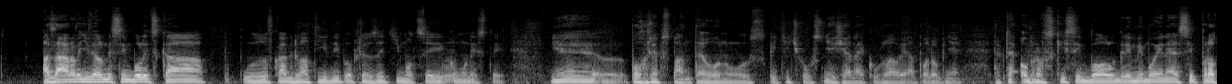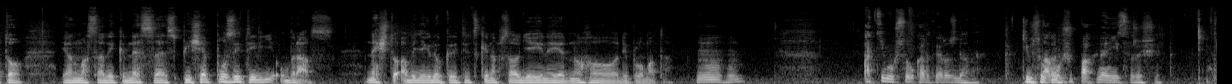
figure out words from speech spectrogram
a zároveň velmi symbolická úvozovkách dva týdny po převzetí moci hmm. komunisty je eh, pohřeb z Panteonu s kytičkou sněženek u hlavy a podobně. Tak to je obrovský symbol, kdy mimo jiné si proto Jan Masaryk nese spíše pozitivní obraz, než to, aby někdo kriticky napsal dějiny jednoho diplomata. Mm-hmm. A tím už jsou karty rozdané. Tím jsou Tam karty... už pak není co řešit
